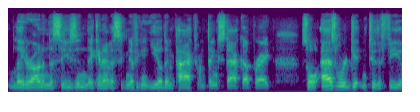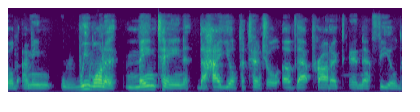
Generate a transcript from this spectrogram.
later on in the season. They can have a significant yield impact when things stack up right. So as we're getting to the field, I mean, we want to maintain the high yield potential of that product and that field.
